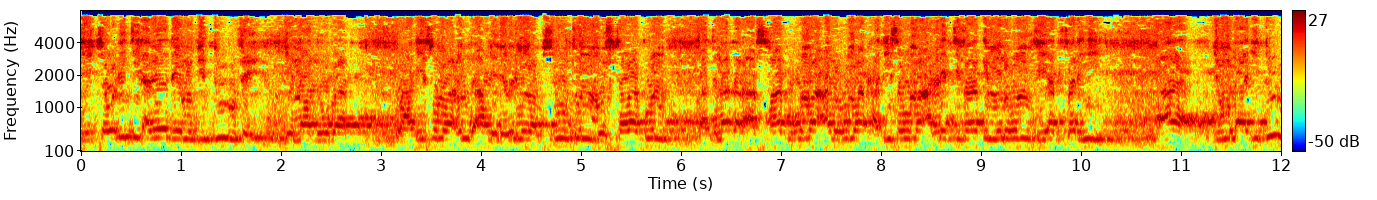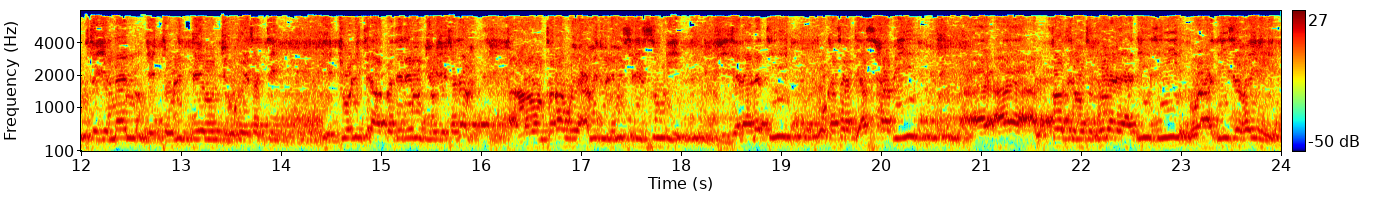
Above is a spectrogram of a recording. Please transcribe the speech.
جتا ولدي الأمير ديم جدور في جنان دوبا وحديثهما عند أهل العلم مبسوط مشترك قد نقل أصحابهما عنهما حديثهما على الاتفاق منهم في أكثره آه جملة جدور في جنان جتولد ديم جرو كيستي جتولد رابط ديم جرو جتدم فأما من تراه يعمد لمثل الزوري في جلالته وكثرة أصحابه آه الألفاظ المتقنة لحديثه وحديث غيره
